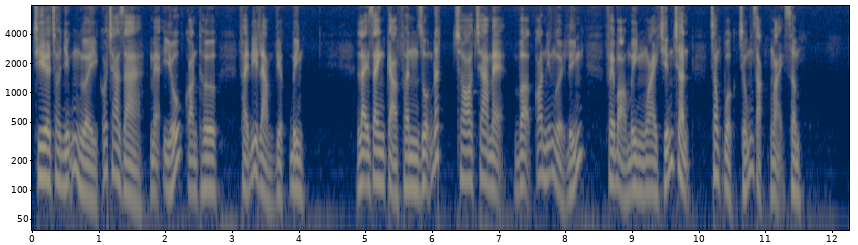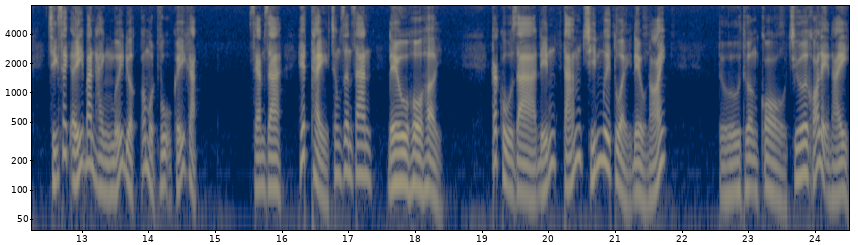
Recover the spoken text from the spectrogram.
chia cho những người có cha già, mẹ yếu, con thơ phải đi làm việc binh. Lại dành cả phần ruộng đất cho cha mẹ, vợ con những người lính phải bỏ mình ngoài chiến trận trong cuộc chống giặc ngoại xâm. Chính sách ấy ban hành mới được có một vụ cấy gặt. Xem ra, hết thảy trong dân gian đều hồ hởi. Các cụ già đến 8-90 tuổi đều nói, từ thượng cổ chưa có lệ này,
